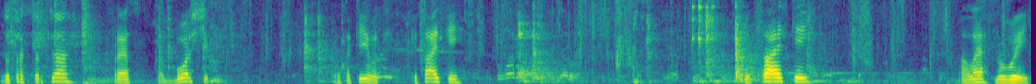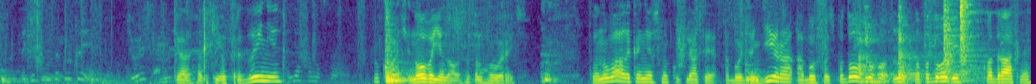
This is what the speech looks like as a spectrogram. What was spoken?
до тракторця прес борщик. Отакий от китайський. Китайський. Але новий. На от резині. Ну, коротше, нове є нове, що там говорить. Планували, звісно, купляти або джендіра, або щось подобного, ну, наподобі квадратне.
